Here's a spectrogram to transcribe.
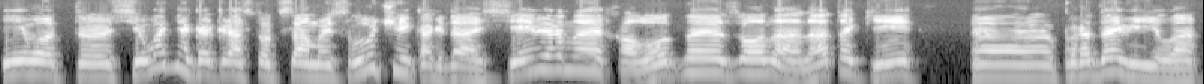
И вот э, сегодня как раз тот самый случай, когда северная холодная зона, она таки э, продавила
